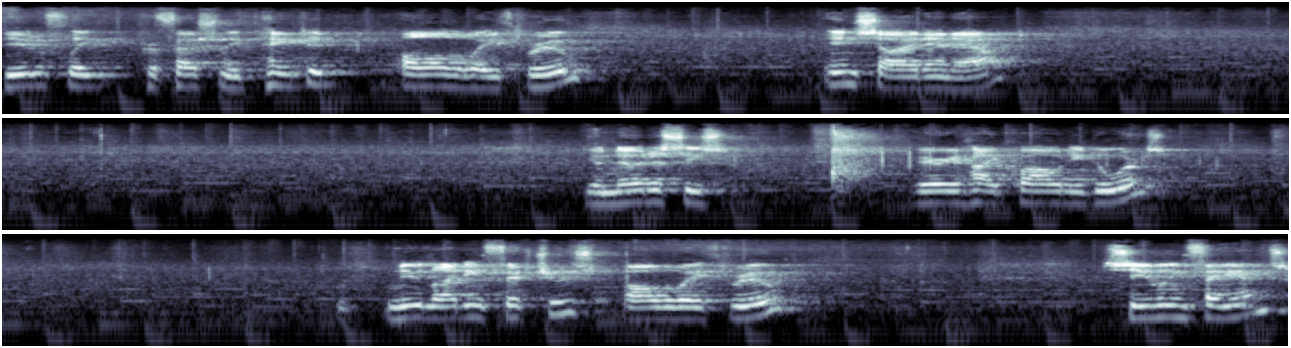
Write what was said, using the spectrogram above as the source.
Beautifully professionally painted all the way through, inside and out. You'll notice these very high quality doors. New lighting fixtures all the way through. Ceiling fans.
